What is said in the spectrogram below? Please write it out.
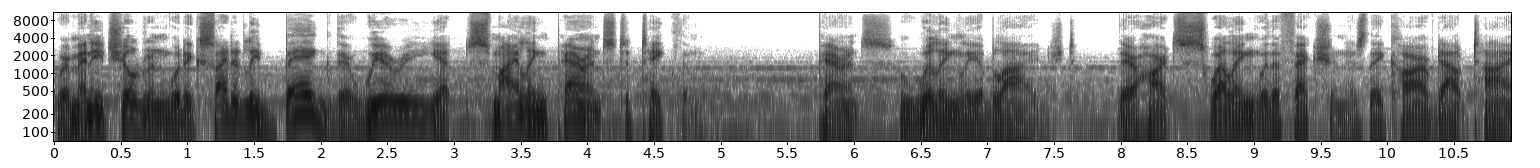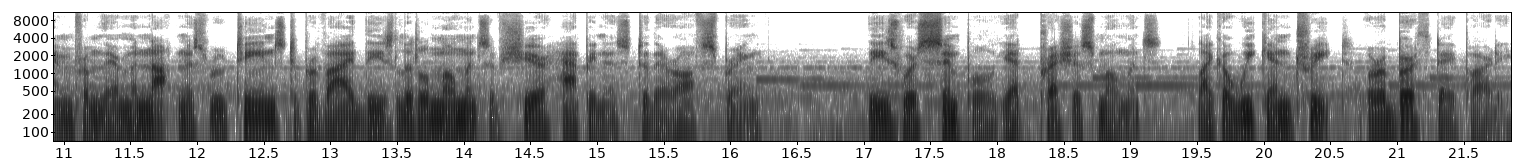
where many children would excitedly beg their weary yet smiling parents to take them. Parents who willingly obliged, their hearts swelling with affection as they carved out time from their monotonous routines to provide these little moments of sheer happiness to their offspring. These were simple yet precious moments, like a weekend treat or a birthday party,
